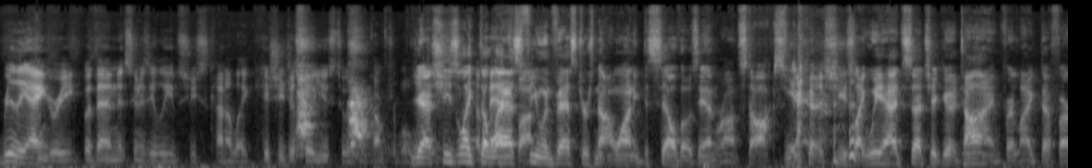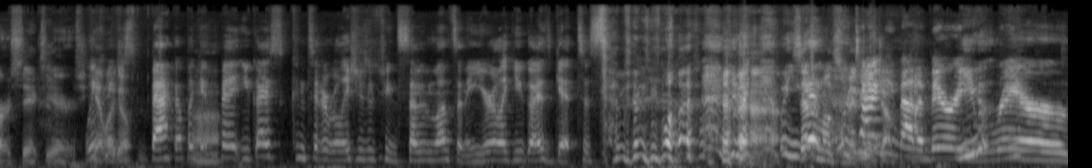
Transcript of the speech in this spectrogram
really angry. But then as soon as he leaves, she's kind of like because she's just so used to it and comfortable. Yeah, she's like the last spot. few investors not wanting to sell those Enron stocks Yeah. because she's like, we had such a good time for like the first six years. we can't can let go? just back up a Uh-huh. bit. You guys consider relationships between seven months and a year, like you guys get to seven months. You know, Seven get- months We're maybe a talking jump. about a very You- rare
